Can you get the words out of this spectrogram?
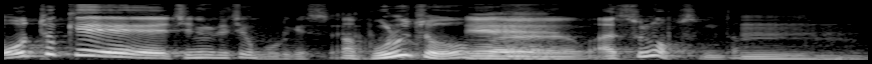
어떻게 진행될지가 모르겠어요. 아 모르죠. 예. 예, 알 수는 없습니다. 음.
